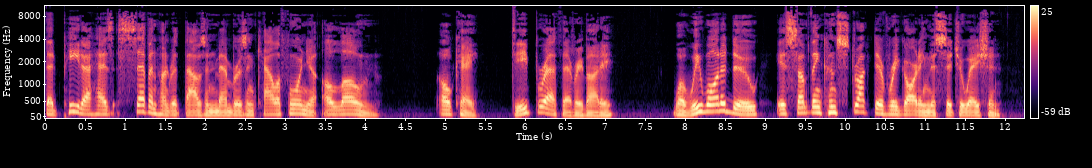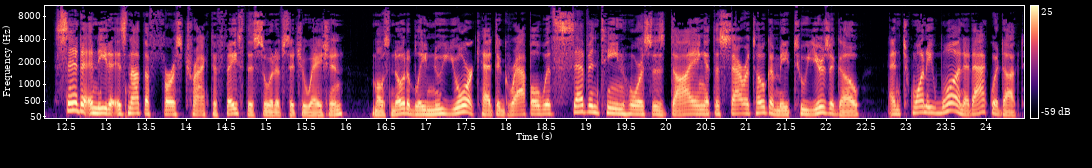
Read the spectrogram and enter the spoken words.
that PETA has 700,000 members in California alone. Okay, deep breath everybody. What we want to do is something constructive regarding this situation. Santa Anita is not the first track to face this sort of situation. Most notably, New York had to grapple with 17 horses dying at the Saratoga meet two years ago and 21 at Aqueduct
